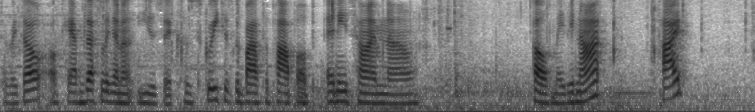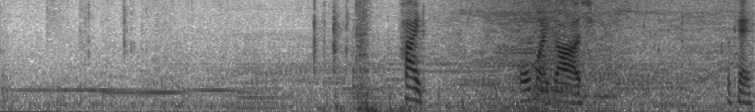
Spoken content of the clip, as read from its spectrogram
There we go. Okay, I'm definitely gonna use it because Screech is about to pop up anytime now. Oh, maybe not. Hide. Hide. Oh my gosh. Okay.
